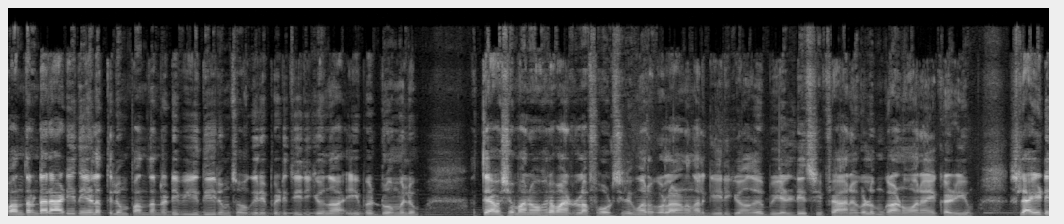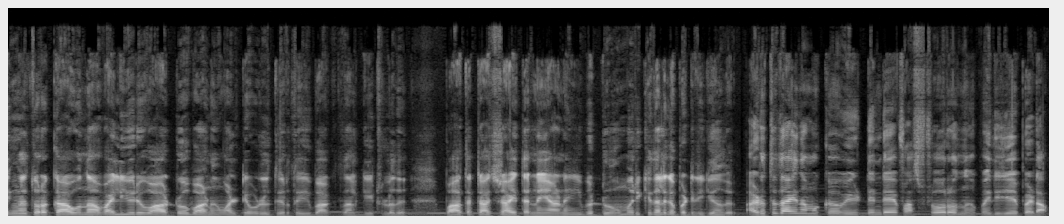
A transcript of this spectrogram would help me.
പന്ത്രണ്ടര അടി നീളത്തിലും പന്ത്രണ്ടടി വീതിയിലും സൗകര്യപ്പെടുത്തിയിരിക്കുന്ന ഈ ബെഡ്റൂമിലും അത്യാവശ്യം മനോഹരമായിട്ടുള്ള ഫോൾ സീലിംഗ് വർക്കുകളാണ് നൽകിയിരിക്കുന്നത്. ബി എൽ ഡി സി ഫാനുകളും കാണുവാനായി കഴിയും. സ്ലൈഡിങ്ങിൽ തുറക്കാവുന്ന വലിയൊരു വാർഡ്രോബാണ് മൾട്ടിവുഡിൽ തീർത്ത് ഈ ഭാഗത്ത് നൽകിയിട്ടുള്ളത്. ബാത്ത് അറ്റാച്ച്ഡ് ആയി തന്നെയാണ് ഈ ബെഡ്റൂം ഒരുക്കി നൽകപ്പെട്ടിരിക്കുന്നത്. അടുത്തതായി നമുക്ക് വീടിന്റെ ഫസ്റ്റ് ഫ്ലോർ ഒന്ന് പരിചയപ്പെടാം.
